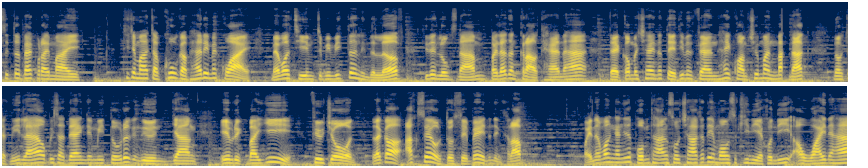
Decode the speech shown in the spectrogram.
เซนเตอร์แบ็กรายใหม่ ที่จะมาจับคู่กับแฮร์รี่แม็กควายแม้ว่าทีมจะมีวิกเตอร์ลินเดเลฟที่ได้ลงสนามไปแล้วดังกล่าวแทนนะฮะ แต่ก็ไม่ใช่นักเตะที่เป็นแฟนให้ความเชื่อมั่นมากนัก นอกจากนี้แล้วปีศาจแดงยังมีตัวเลือกอื่นๆ อย่างเอริกไบยี่ฟิลโจน และก็อักเซลโตเซเบ้นั่นเองครับไปนะว่างานนี้ผมทางโซชาก็ได้มองสกีเนียคนนี้เอาไว้นะฮะ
